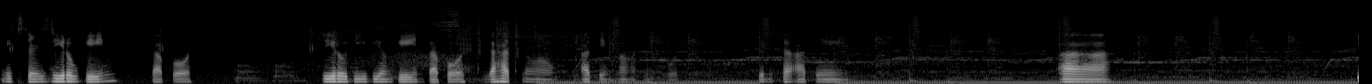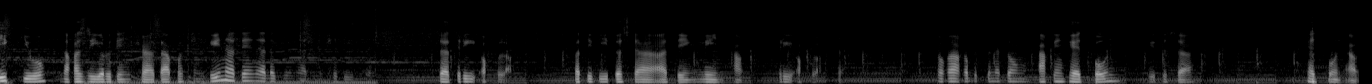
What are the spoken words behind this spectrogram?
mixer zero gain tapos 0 dB yung gain tapos lahat ng ating mga input dun sa ating uh, ah, EQ naka 0 din siya. Tapos yung gain natin nalagyan natin siya dito sa 3 o'clock. Pati dito sa ating main amp 3 o'clock siya. So kakabit ko na tong aking headphone dito sa headphone out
